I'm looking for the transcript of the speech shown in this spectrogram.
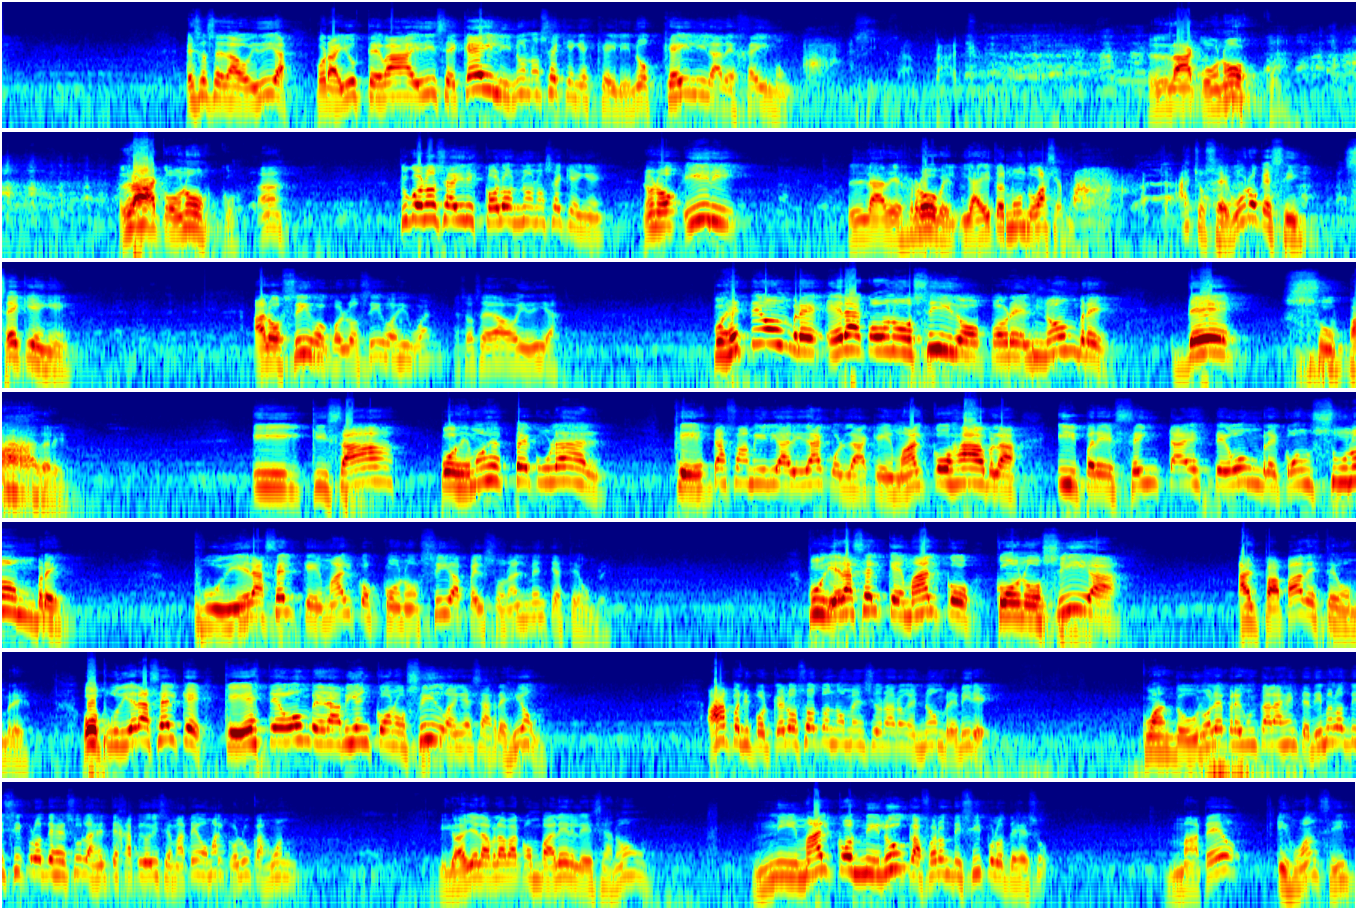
Eso se da hoy día. Por ahí usted va y dice, Kaylee. No, no sé quién es Kaylee. No, Kaylee la de Haymon. Ah, sí, la conozco. La conozco. ¿ah? ¿Tú conoces a Iris Colón? No, no sé quién es. No, no, Iris, la de Robert. Y ahí todo el mundo hace. Hacho, seguro que sí. Sé quién es. A los hijos, con los hijos es igual. Eso se da hoy día. Pues este hombre era conocido por el nombre de su padre. Y quizás podemos especular que esta familiaridad con la que Marcos habla y presenta a este hombre con su nombre, pudiera ser que Marcos conocía personalmente a este hombre. Pudiera ser que Marcos conocía al papá de este hombre. O pudiera ser que, que este hombre era bien conocido en esa región. Ah, pero ¿y por qué los otros no mencionaron el nombre? Mire, cuando uno le pregunta a la gente, dime los discípulos de Jesús, la gente rápido dice Mateo, Marco, Lucas, Juan. Y yo ayer hablaba con Valeria y le decía, no, ni Marcos ni Lucas fueron discípulos de Jesús. Mateo y Juan sí.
